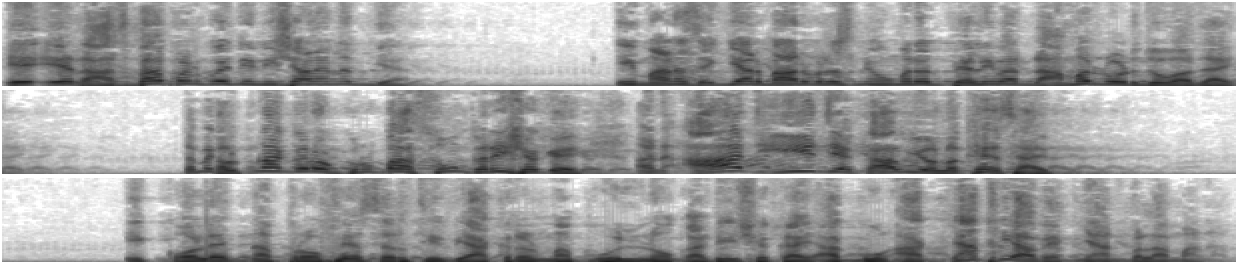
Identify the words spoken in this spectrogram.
એ એ રાજભાઈ પણ કોઈ દી નિશાળે નથી ગયા. એ માણસ અગિયાર બાર વર્ષની ઉંમરે જ પહેલી વાર ડામર રોડ જોવા જાય. તમે કલ્પના કરો કૃપા શું કરી શકે? અને આજ ઈ જે કાવ્યો લખે સાહેબ એ કોલેજના પ્રોફેસરથી વ્યાકરણમાં ભૂલ ન કાઢી શકાય. આ ગુણ, આ ક્યાંથી આવે જ્ઞાન ભલામણ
